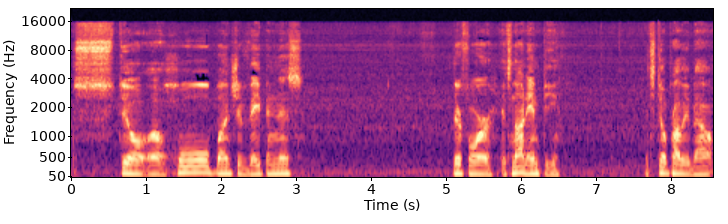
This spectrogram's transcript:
still a whole bunch of vape in this? Therefore it's not empty it's still probably about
